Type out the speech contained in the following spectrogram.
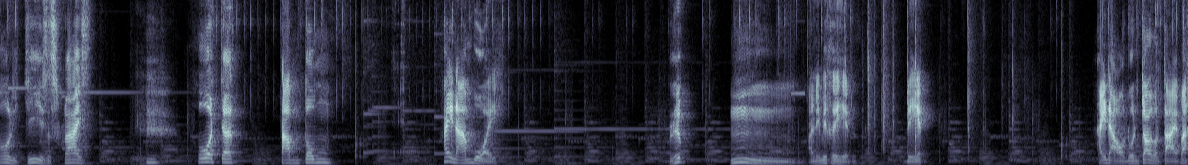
Holy Jesus Christ โคตรจะต่ำตม ให้น้ำบวยรึบอืม อันนี้ไม่เคยเห็น เดท ให้เดาโดนจ้อยคนตายปะ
